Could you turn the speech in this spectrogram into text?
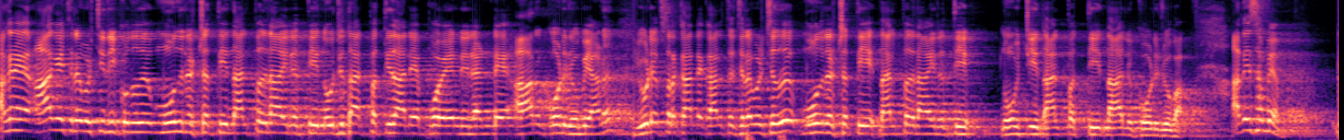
അങ്ങനെ ആകെ ചെലവഴിച്ചിരിക്കുന്നത് മൂന്ന് ലക്ഷത്തി നാൽപ്പതിനായിരത്തി നൂറ്റി നാൽപ്പത്തി നാല് പോയിന്റ് രണ്ട് ആറ് കോടി രൂപയാണ്. യു ഡി എഫ് സർക്കാരിന്റെ കാലത്ത് ചെലവഴിച്ചത് മൂന്ന് ലക്ഷത്തി നാൽപ്പതിനായിരത്തി നൂറ്റി നാൽപ്പത്തി നാല് കോടി രൂപ. അതേസമയം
